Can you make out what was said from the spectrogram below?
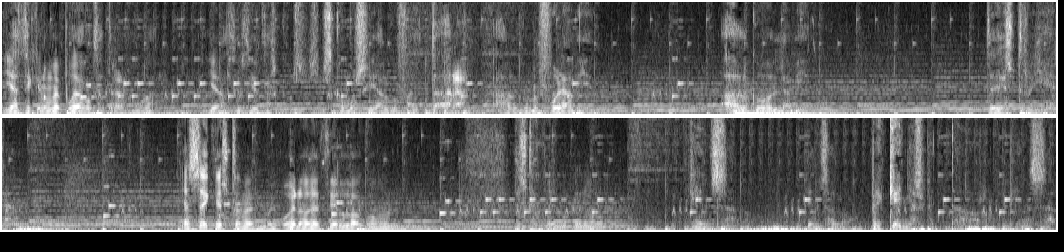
Y hace que no me pueda concentrar en jugar y en hacer ciertas cosas. Es como si algo faltara, algo no fuera bien. Algo en la vida te destruyera. Ya sé que esto no es muy bueno decirlo con este juego, pero piénsalo, piénsalo. Pequeño espectador, piénsalo.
